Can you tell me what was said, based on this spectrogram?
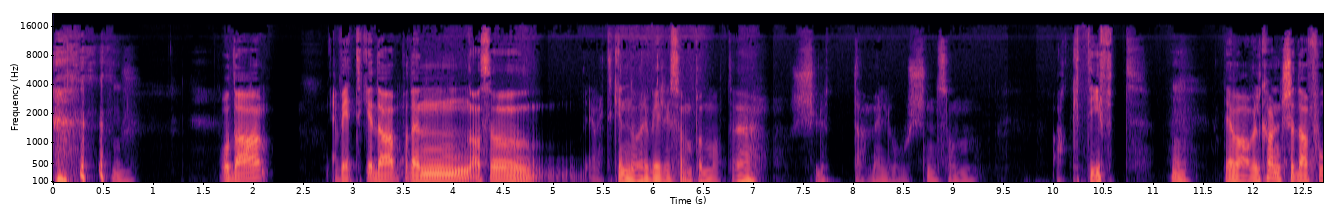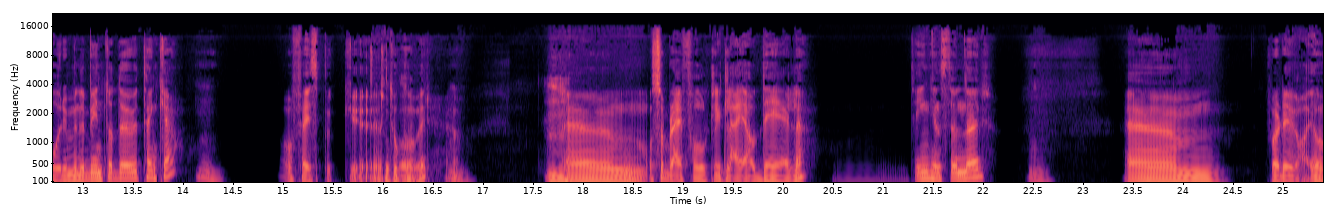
Og da Jeg vet ikke, da på den Altså, jeg vet ikke når vi liksom på en måte slutta med losjen sånn aktivt. Mm. Det var vel kanskje da forumene begynte å dø ut, tenker jeg. Mm. Og Facebook uh, Tok tok, over. over. Ja. Mm. Mm. Ehm, og så blei folk litt lei av å dele ting en stund der. Mm. Ehm, for det var jo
